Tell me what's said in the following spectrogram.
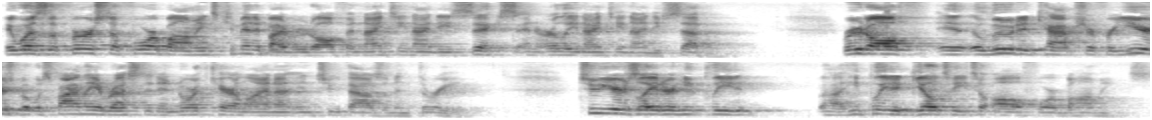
It was the first of four bombings committed by Rudolph in 1996 and early 1997. Rudolph eluded capture for years but was finally arrested in North Carolina in 2003. Two years later, he pleaded, uh, he pleaded guilty to all four bombings.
